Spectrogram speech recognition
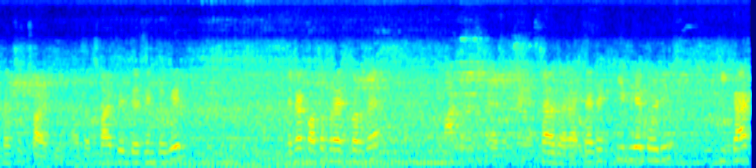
এটা হচ্ছে ছয় ফিট। আচ্ছা ছয় ফিট ড্রেসিং টেবিল। এটা কত প্রাইস করবে ছয় হাজার। আচ্ছা এটা কী দিয়ে তৈরি? কি কাঠ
